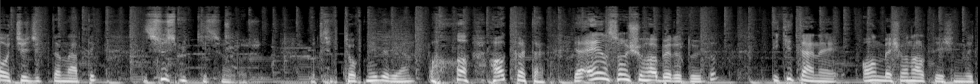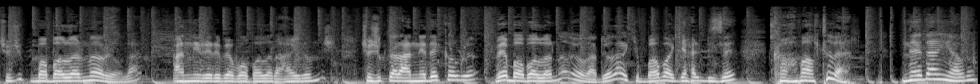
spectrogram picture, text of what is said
o çocuktan artık süs bitkisi olur. O TikTok nedir ya? Hakikaten. Ya en son şu haberi duydum. İki tane 15-16 yaşında çocuk babalarını arıyorlar. Anneleri ve babaları ayrılmış. Çocuklar annede kalıyor ve babalarını arıyorlar. Diyorlar ki baba gel bize kahvaltı ver. Neden yavrum?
